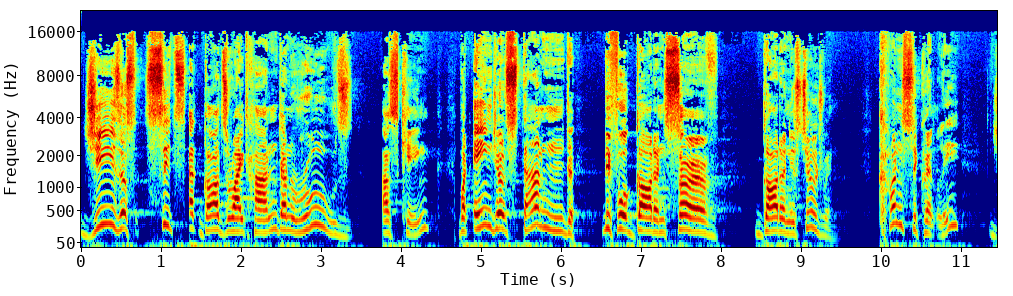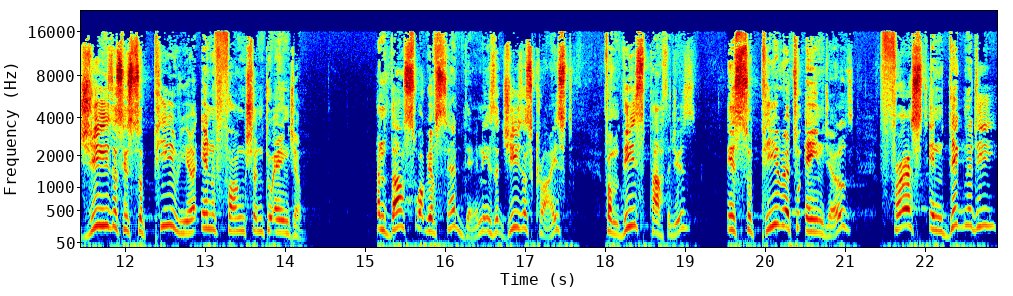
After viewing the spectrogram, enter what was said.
Jesus sits at God's right hand and rules as king, but angels stand before God and serve God and his children. Consequently, Jesus is superior in function to angel. And thus, what we have said then is that Jesus Christ, from these passages, is superior to angels, first in dignity,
